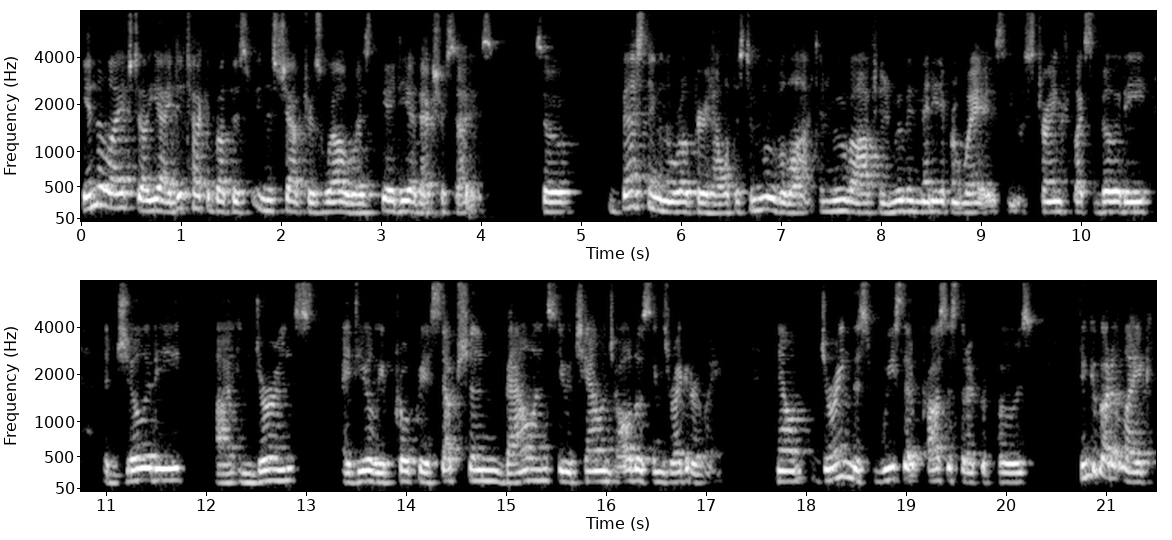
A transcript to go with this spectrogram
In the lifestyle, yeah, I did talk about this in this chapter as well, was the idea of exercise. So best thing in the world for your health is to move a lot and move often and move in many different ways. You know, strength, flexibility, agility, uh, endurance, ideally proprioception, balance. You would challenge all those things regularly. Now, during this reset process that I propose, think about it like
